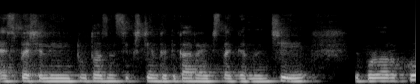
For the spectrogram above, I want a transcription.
especially two thousand sixteen Ritika writes దగ్గర నుంచి ఇప్పటి వరకు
